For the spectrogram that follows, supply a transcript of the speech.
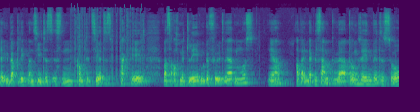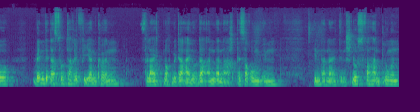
der Überblick. Man sieht, es ist ein kompliziertes Paket, was auch mit Leben gefüllt werden muss. Ja? Aber in der Gesamtbewertung sehen wir das so, wenn wir das so tarifieren können, vielleicht noch mit der einen oder anderen Nachbesserung in, in dann den Schlussverhandlungen,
